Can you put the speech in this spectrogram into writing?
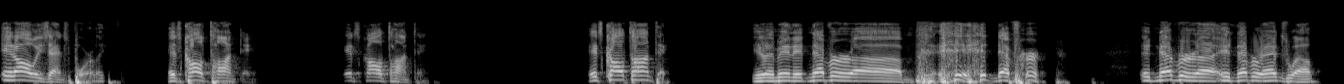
It always ends poorly. It's called taunting. It's called taunting. It's called taunting. You know what I mean? It never, um, it never, it never, uh, it never ends well,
